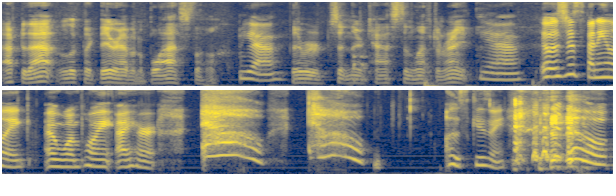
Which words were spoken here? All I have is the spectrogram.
after that, it looked like they were having a blast, though. Yeah, They were sitting there casting left and right. yeah. It was just funny. Like at one point, I heard, "Ew, ew." Oh, excuse me. ew.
